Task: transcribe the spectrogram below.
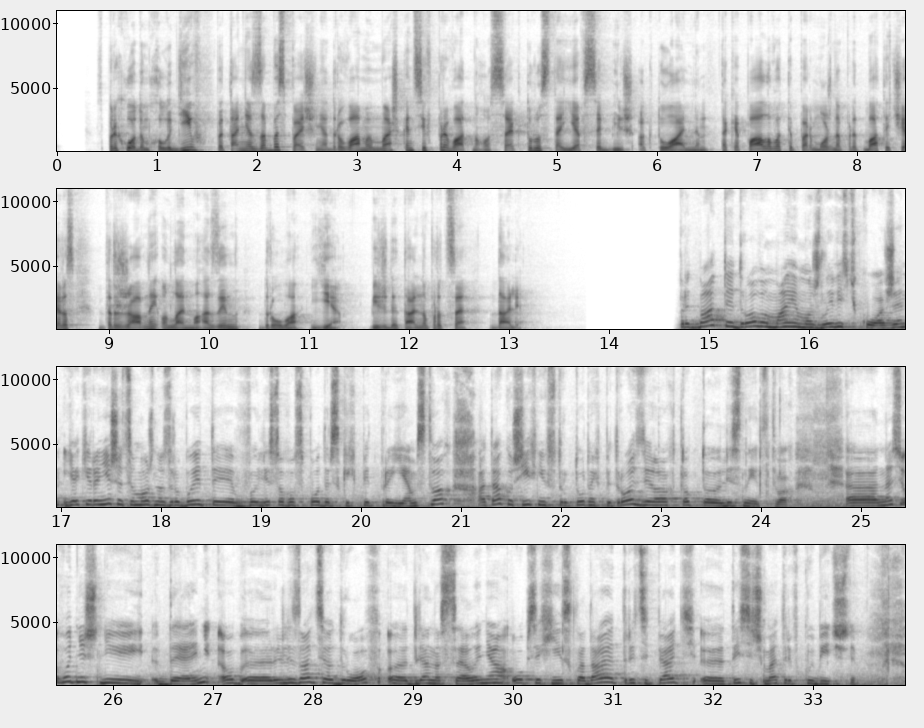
Приходом холодів питання забезпечення дровами мешканців приватного сектору стає все більш актуальним. Таке паливо тепер можна придбати через державний онлайн-магазин Дрова є. Більш детально про це далі. Придбати дрова має можливість кожен. Як і раніше, це можна зробити в лісогосподарських підприємствах, а також їхніх структурних підрозділах, тобто лісництвах. Е, На сьогоднішній день е, реалізація дров е, для населення, обсяг її складає 35 е, тисяч метрів кубічних.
